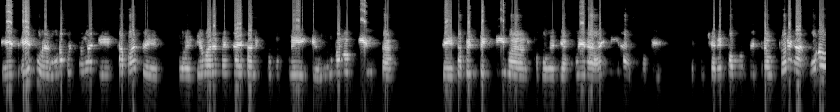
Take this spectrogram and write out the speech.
es eso, es una persona que es capaz de poder llevar el mensaje tal y como fue y que uno no piensa de esa perspectiva como desde afuera, ay mira, como que escuchar esa voz del traductor en algunos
